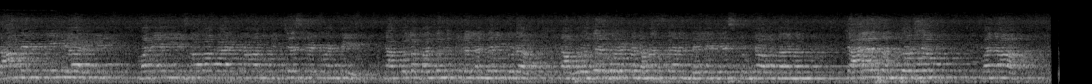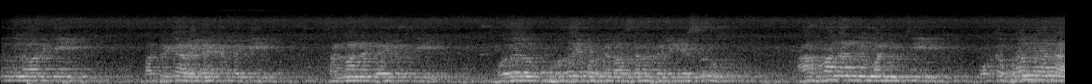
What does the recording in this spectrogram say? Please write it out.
రామరెడ్డి గారికి కుల బంధుమిత్రులందరికీ కూడా నా హృదయపూర్వక నమస్కారం తెలియజేసుకుంటా ఉన్నాను చాలా సంతోషం మన ఉన్న వారికి పత్రికా విలేకరులకి సన్మాన గ్రహీతలకి హృదయ హృదయపూర్వక నమస్కారం తెలియజేస్తూ ఆహ్వానాన్ని మన్నించి ఒక్క ఫోన్ ద్వారా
